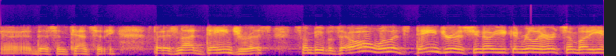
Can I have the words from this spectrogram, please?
uh, this intensity, but it's not dangerous. Some people say, "Oh, well, it's dangerous." You know, you can really hurt somebody.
